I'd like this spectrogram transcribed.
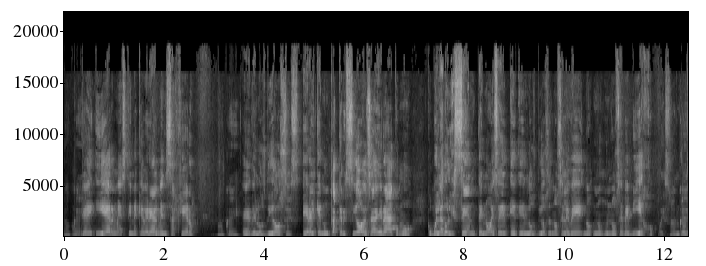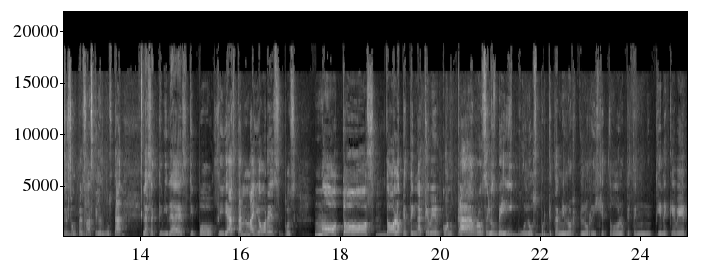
Okay. Y Hermes tiene que ver al mensajero eh, de los dioses. Era el que nunca creció, o sea, era como, como el adolescente, ¿no? Ese en, los dioses no se le ve, no, no, se ve viejo, pues. Entonces son personas que les gusta las actividades tipo, si ya están mayores, pues motos, mm. todo lo que tenga que ver con carros, los mm. vehículos, porque también lo, rige todo lo que tiene que ver.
